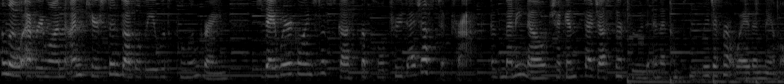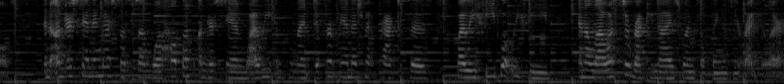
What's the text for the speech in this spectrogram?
Hello everyone, I'm Kirsten Duggleby with Poulin Grain. Today we're going to discuss the poultry digestive tract. As many know, chickens digest their food in a completely different way than mammals, and understanding their system will help us understand why we implement different management practices, why we feed what we feed, and allow us to recognize when something is irregular.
